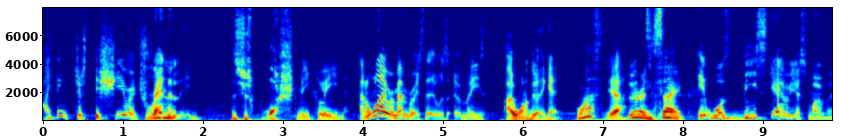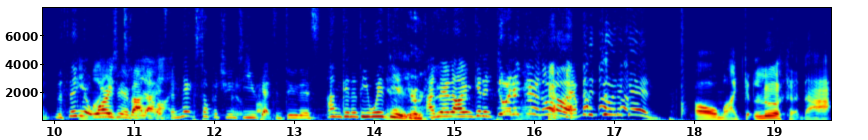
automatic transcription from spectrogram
I think just the sheer adrenaline has just washed me clean. And all I remember is that it was amazing. I want to do it again. What? Yeah. You're insane. It was the scariest moment. The thing in that worries me about that is the next opportunity you fun. get to do this, I'm gonna be with Yeah, you, and then I'm gonna do it again, aren't I? I'm gonna do it again. Oh my god, look at that.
